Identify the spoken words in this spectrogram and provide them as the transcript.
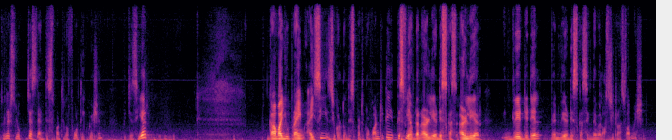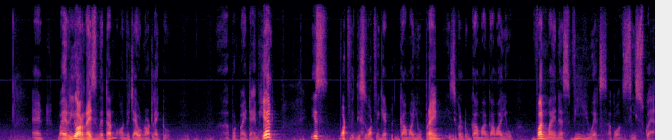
So, let us look just at this particular fourth equation, which is here gamma u prime i c is equal to this particular quantity. This we have done earlier, discussed earlier in great detail when we are discussing the velocity transformation. And by reorganizing the term on which I would not like to uh, put my time here is what we, this is what we get gamma u prime is equal to gamma gamma u 1 minus v u x upon c square.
